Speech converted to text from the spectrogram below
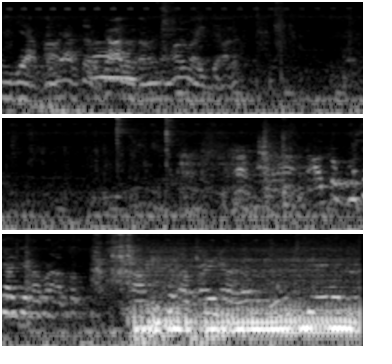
ઊંઘીએ આપણે. ચાલો. ચાલો તમે તમારું ભાઈ ચાલો આ તો પૂછ્યા છે આપણે હાલ તો આ છે.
